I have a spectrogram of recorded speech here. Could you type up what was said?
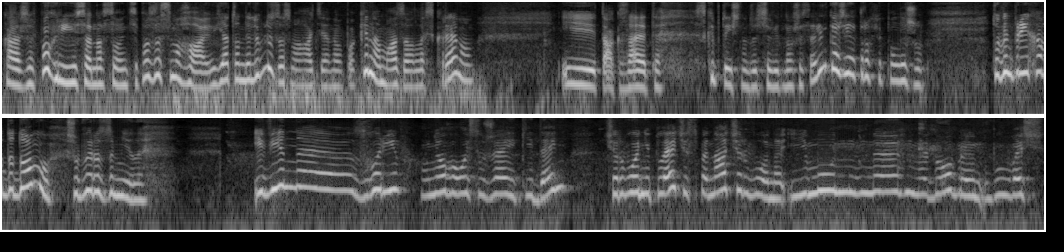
Каже, погріюся на сонці, позасмагаю. Я то не люблю засмагати, я навпаки намазалась кремом. І так, знаєте, скептично до цього відношуся. Він каже, я трохи полежу. То він приїхав додому, щоб ви розуміли. І він е, згорів. У нього ось уже який день. Червоні плечі, спина червона, і йому не, не добре. Був весь,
